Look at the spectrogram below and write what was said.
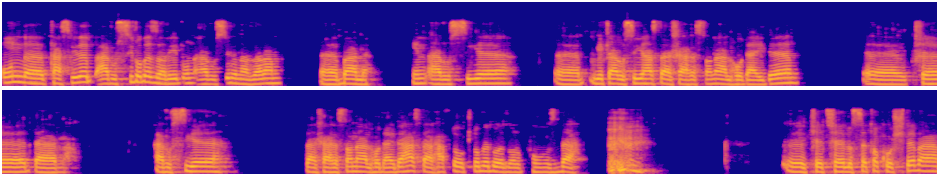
اون تصویر عروسی رو بذارید. اون عروسی به نظرم بله این عروسی یک عروسی هست در شهرستان الهدیده که در عروسی در شهرستان الهدیده هست در هفته اکتبر 2015 که 43 تا کشته و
